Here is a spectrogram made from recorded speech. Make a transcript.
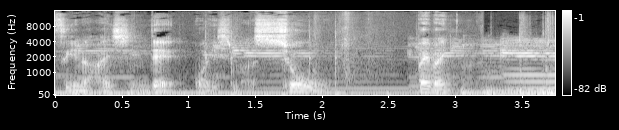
次の配信でお会いしましょう。バイバイ。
